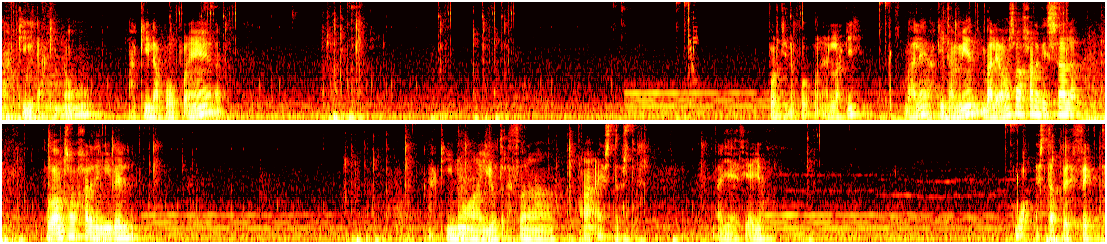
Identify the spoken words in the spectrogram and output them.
Aquí, aquí no. Aquí la puedo poner. Porque no puedo ponerla aquí. Vale, aquí también. Vale, vamos a bajar de sala. O vamos a bajar de nivel. Aquí no hay otra zona... Ah, esto, esto. Vale, ya decía yo. Wow, está perfecta.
